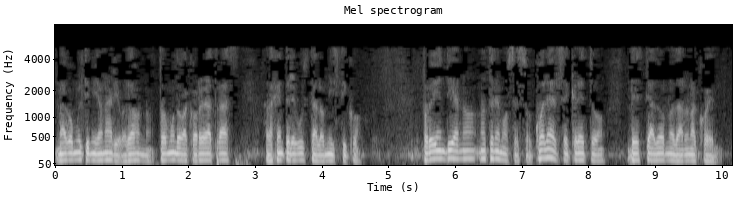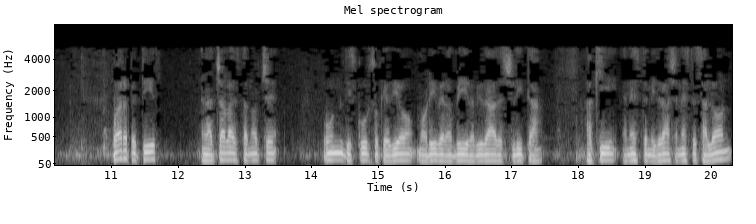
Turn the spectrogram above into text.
Me hago multimillonario, ¿verdad no? Todo el mundo va a correr atrás. A la gente le gusta lo místico. Pero hoy en día no, no tenemos eso. ¿Cuál es el secreto de este adorno de Aaron Cohen? Voy a repetir en la charla de esta noche un discurso que dio Moribe Rabbi, la viuda de Shlita, aquí en este Midrash, en este salón,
